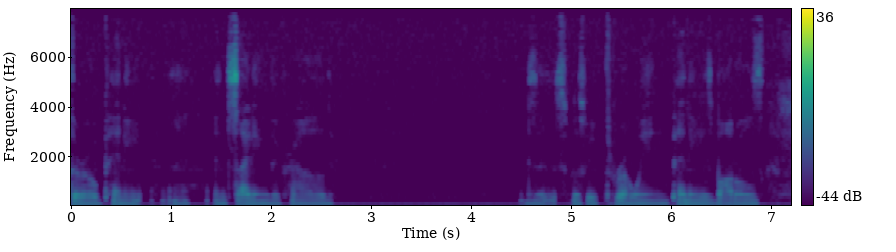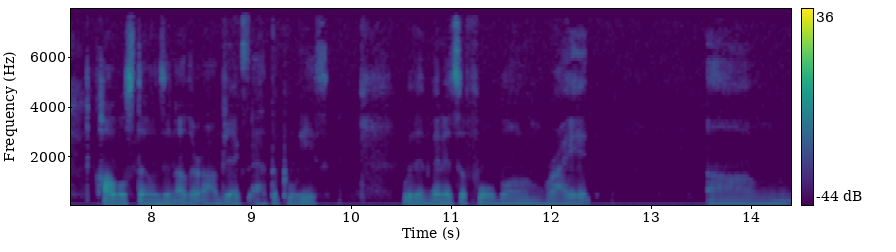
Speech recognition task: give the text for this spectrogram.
throw penny uh, inciting the crowd. Is it supposed to be throwing pennies bottles cobblestones and other objects at the police? Within minutes a full-blown riot um,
